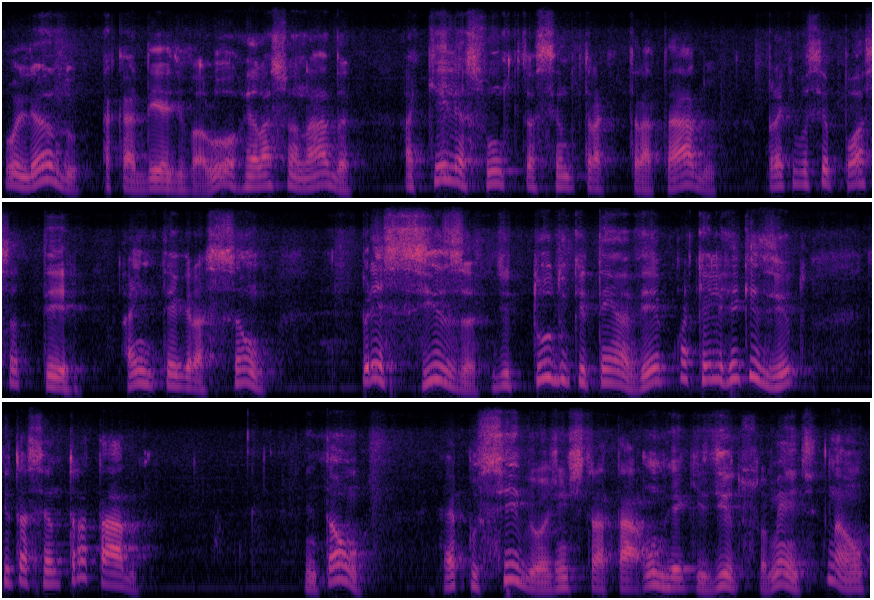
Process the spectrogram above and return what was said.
olhando a cadeia de valor relacionada àquele assunto que está sendo tra tratado, para que você possa ter a integração precisa de tudo que tem a ver com aquele requisito que está sendo tratado. Então, é possível a gente tratar um requisito somente? Não.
